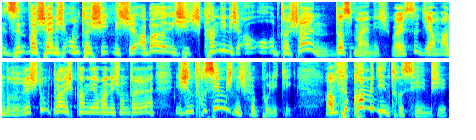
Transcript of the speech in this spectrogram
sind wahrscheinlich unterschiedliche, aber ich, ich kann die nicht unterscheiden. Das meine ich. Weißt du, die haben andere Richtung, klar, ich kann die aber nicht unterscheiden. Ich interessiere mich nicht für Politik. Aber für Comedy interessiere ich mich.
